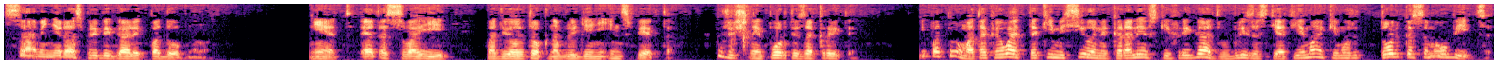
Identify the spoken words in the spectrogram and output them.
сами не раз прибегали к подобному. Нет, это свои, подвел итог наблюдений инспектор. Пушечные порты закрыты. И потом, атаковать такими силами королевский фрегат в близости от Ямайки может только самоубийца.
